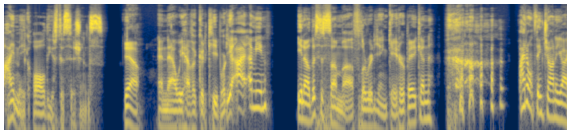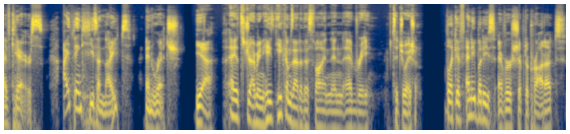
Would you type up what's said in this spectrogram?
"I make all these decisions," Yeah. and now we have a good keyboard. Yeah, I, I mean, you know, this is some uh, Floridian gator bacon. I don't think Jony Ive cares. I think he's a knight and rich. Yeah. It's true. I mean, he he comes out of this fine in every situation. Like if anybody's ever shipped a product,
